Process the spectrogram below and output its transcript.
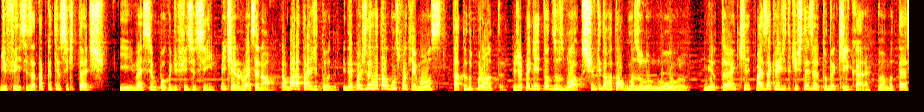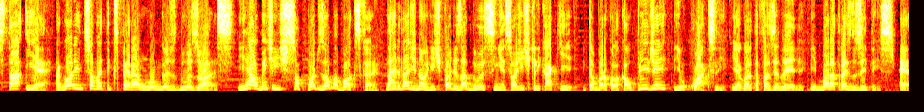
difíceis, até porque eu tenho Sick Touch. E vai ser um pouco difícil sim. Mentira, não vai ser não. Então bora atrás de tudo. E depois de derrotar alguns pokémons, tá tudo pronto. Eu já peguei todos os blocos. Tive que derrotar algumas Ululu, Mil Tank, mas acredito que esteja tudo aqui, cara. Vamos testar e é. Agora a gente só vai ter que esperar longas duas horas. E realmente a gente só pode usar uma box, cara. Na realidade não, a gente pode usar duas sim, é só a gente clicar aqui. Então bora colocar o PJ e o Quaxley. E agora tá fazendo ele. E bora atrás dos itens. É,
